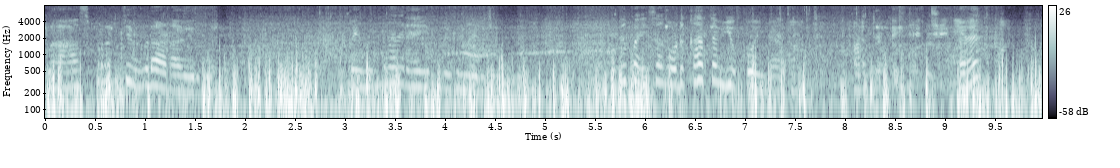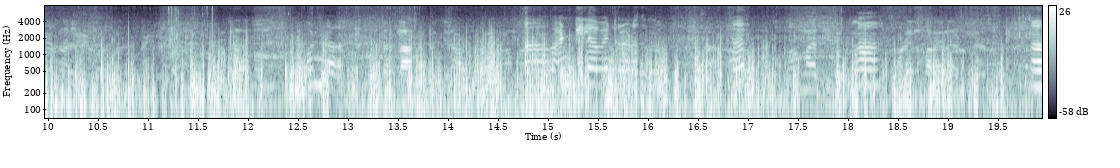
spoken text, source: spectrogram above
ഗ്ലാസ് ബ്രിഡ്ജ് ഇവിടെ ആടാ വരുന്നത് അപ്പം ഇവന്മാരായി ഇത് ഇത് പൈസ കൊടുക്കാത്ത വ്യൂ പോയിന്റ് ആണ്? ഉണ്ടോ? ആ വൺ കിലോമീറ്റർ നടക്കുന്നു. ആ. ആ ആ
